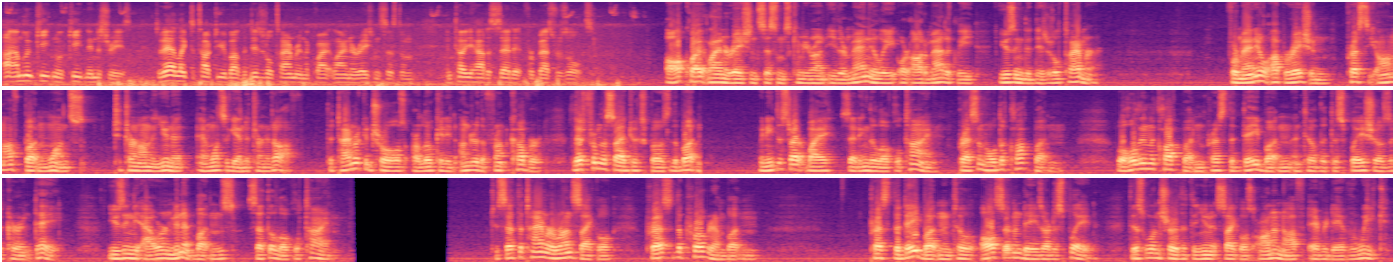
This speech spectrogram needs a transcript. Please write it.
Hi, I'm Luke Keeton with Keeton Industries. Today I'd like to talk to you about the digital timer in the Quiet Line aeration system and tell you how to set it for best results. All Quiet Line aeration systems can be run either manually or automatically using the digital timer. For manual operation, press the on-off button once to turn on the unit and once again to turn it off. The timer controls are located under the front cover. Lift from the side to expose the button. We need to start by setting the local time. Press and hold the clock button. While holding the clock button, press the day button until the display shows the current day. Using the hour and minute buttons, set the local time. To set the timer run cycle, press the program button. Press the day button until all seven days are displayed. This will ensure that the unit cycles on and off every day of the week.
